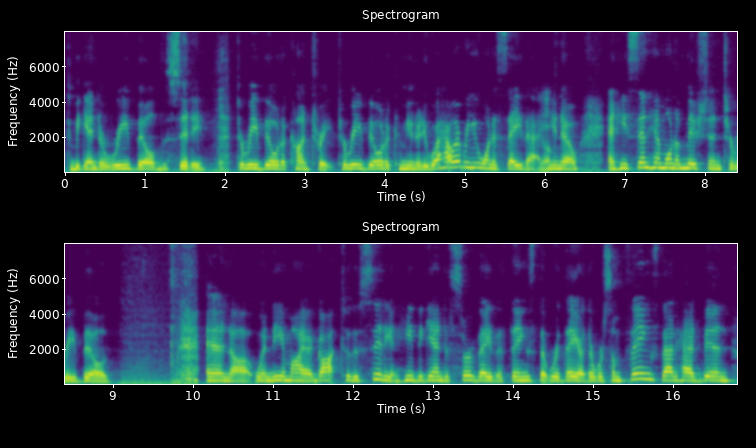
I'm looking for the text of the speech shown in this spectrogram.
to begin to rebuild the city, to rebuild a country, to rebuild a community. Well, however you want to say that, Yeah. you know. And he sent him on a mission to rebuild. And uh, when Nehemiah got to the city and he began to survey the things that were there, there were some things that had been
